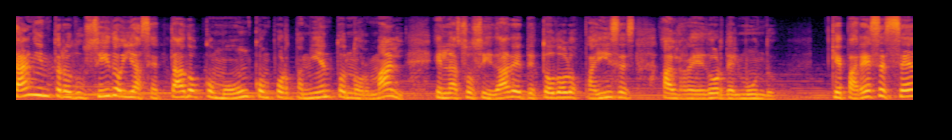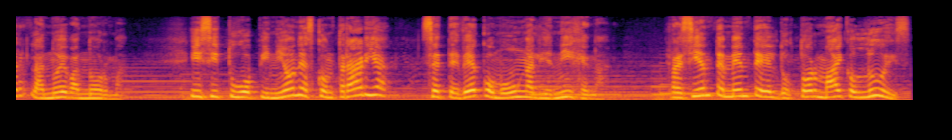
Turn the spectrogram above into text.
tan introducido y aceptado como un comportamiento normal en las sociedades de todos los países alrededor del mundo, que parece ser la nueva norma. Y si tu opinión es contraria, se te ve como un alienígena. Recientemente el doctor Michael Lewis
